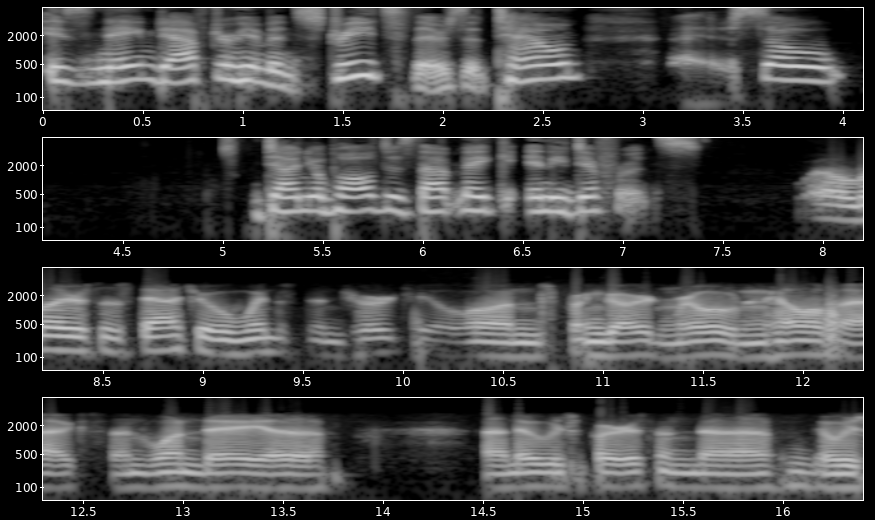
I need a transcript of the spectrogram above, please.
is named after him in streets. There's a town. So, Daniel Paul, does that make any difference? Well, there's a statue of Winston Churchill on Spring Garden Road in Halifax, and one day uh, a news person, uh, news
